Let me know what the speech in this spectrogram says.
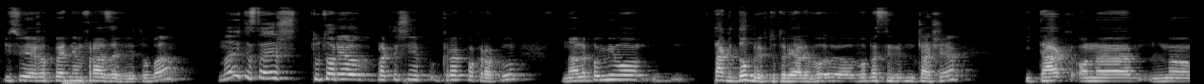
wpisujesz odpowiednią frazę w YouTube'a, no i dostajesz tutorial praktycznie krok po kroku, no ale pomimo tak dobrych tutoriali w, w obecnym czasie, i tak one, no,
